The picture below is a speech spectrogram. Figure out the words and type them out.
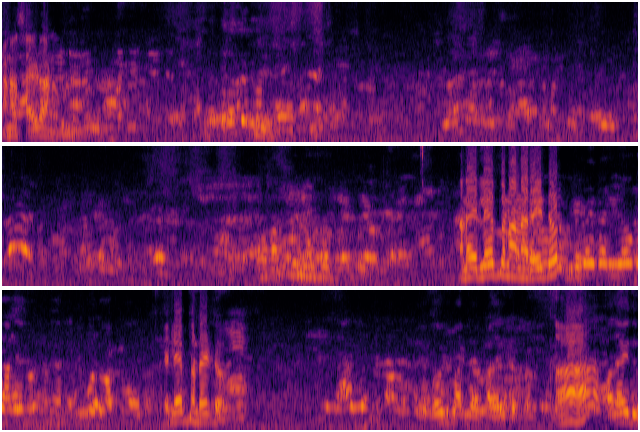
అన్న సైడ్ అనుకున్నాను అనుకుంటా. అన్న ఎట్లా చెప్తున్నా అన్న రేటు? ఎట్లా చెప్తున్నా రేటు? పదహైదు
